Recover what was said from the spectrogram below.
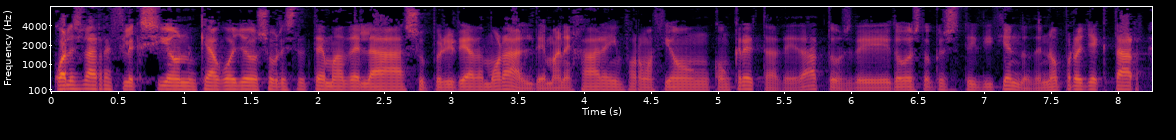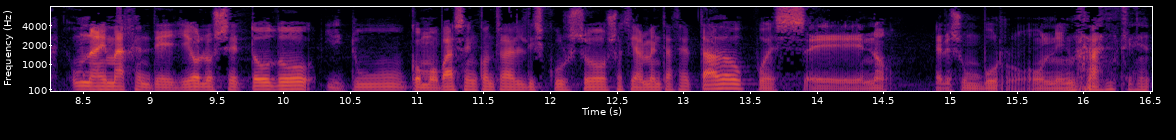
¿Cuál es la reflexión que hago yo sobre este tema de la superioridad moral, de manejar información concreta, de datos, de todo esto que os estoy diciendo, de no proyectar una imagen de yo lo sé todo y tú, como vas a encontrar el discurso socialmente aceptado, pues eh, no, eres un burro o un ignorante?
